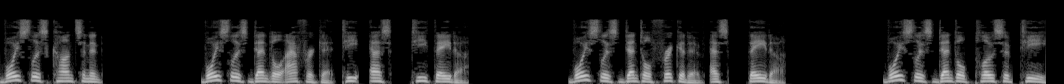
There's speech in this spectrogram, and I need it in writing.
Voiceless consonant Voiceless dental affricate t s t theta Voiceless dental fricative s theta Voiceless dental plosive t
